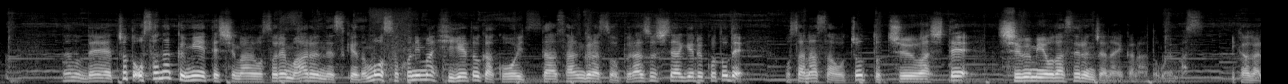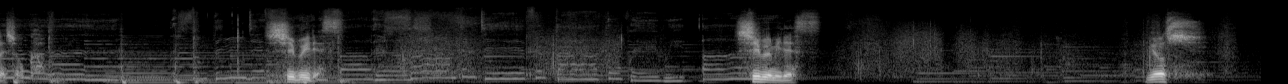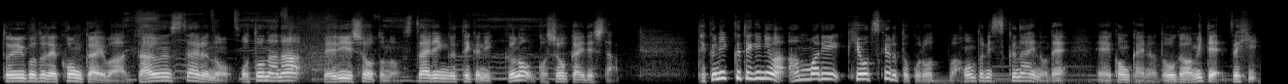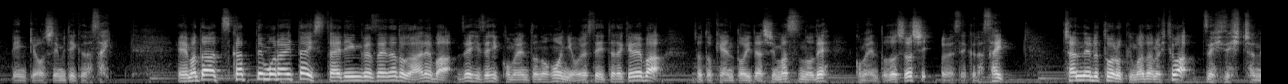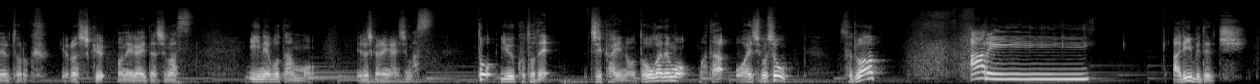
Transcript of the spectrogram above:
なのでちょっと幼く見えてしまう恐れもあるんですけどもそこにまあヒゲとかこういったサングラスをプラスしてあげることで幼さをちょっと中和して渋みを出せるんじゃないかなと思います。いかがでしょうか？渋いです。渋みです。よし。ということで今回はダウンスタイルの大人なベリーショートのスタイリングテクニックのご紹介でした。テクニック的にはあんまり気をつけるところは本当に少ないので、え、今回の動画を見てぜひ勉強してみてください。えまた使ってもらいたいスタイリング剤などがあればぜひぜひコメントの方にお寄せいただければちょっと検討いたしますのでコメントどしどしお寄せください。チャンネル登録まだの人はぜひぜひチャンネル登録よろしくお願いいたします。いいねボタンもよろしくお願いします。ということで次回の動画でもまたお会いしましょう。それではアリー。アリーベデルチ。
